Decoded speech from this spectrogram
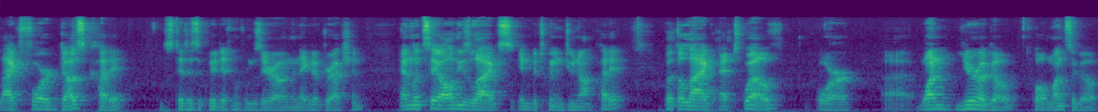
Lag 4 does cut it, statistically different from 0 in the negative direction. And let's say all these lags in between do not cut it, but the lag at 12 or uh, one year ago, 12 months ago,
